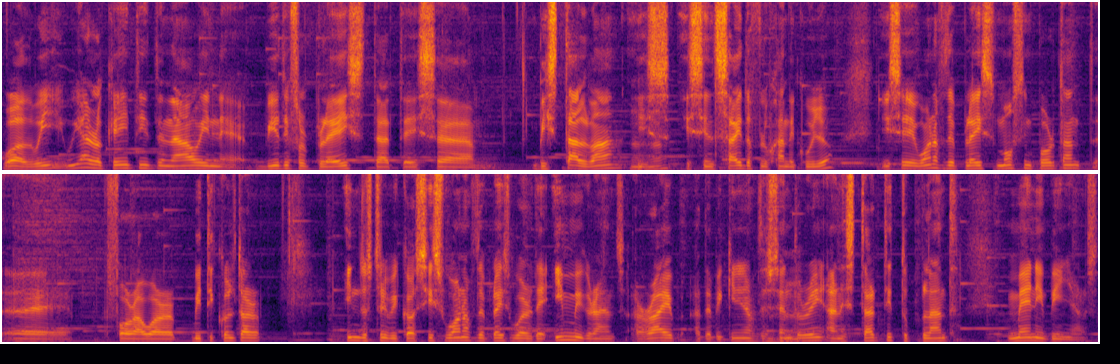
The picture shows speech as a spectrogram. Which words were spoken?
Well, we, we are located now in a beautiful place that is um, Vistalba, mm-hmm. is, is inside of Luján de Cuyo. It's uh, one of the places most important uh, for our viticulture industry because it's one of the places where the immigrants arrived at the beginning of the mm-hmm. century and started to plant many vineyards.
